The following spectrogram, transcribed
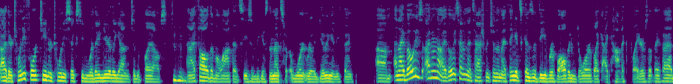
either 2014 or 2016 where they nearly got into the playoffs, mm-hmm. and I followed them a lot that season because the Mets weren't really doing anything. Um, and I've always, I don't know, I've always had an attachment to them. I think it's because of the revolving door of like iconic players that they've had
